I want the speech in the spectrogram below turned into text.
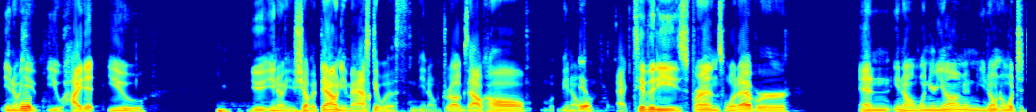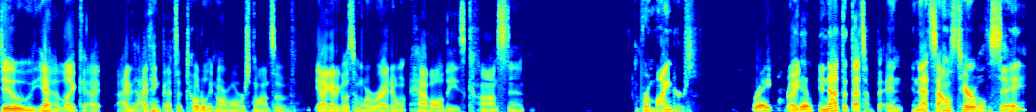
you know, yep. you you hide it, you you you know, you shove it down, you mask it with, you know, drugs, alcohol, you know, yep. activities, friends, whatever. And, you know, when you're young and you don't know what to do, yeah, like I I, I think that's a totally normal response of, yeah, I got to go somewhere where I don't have all these constant reminders. Right. Right. Yep. And not that that's a, and, and that sounds terrible to say,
